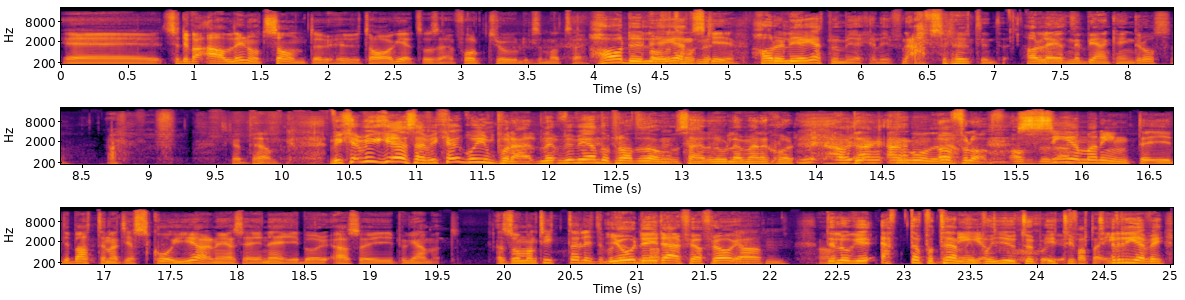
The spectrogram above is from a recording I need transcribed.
eh, så det var aldrig något sånt överhuvudtaget. Och så här, folk tror liksom att så här, Har du, legat med, har du legat med Mia Khalifa? Nej, absolut inte. Har du legat med Bianca Ingrosso? Ska den. Vi kan, vi, kan, så här, vi kan gå in på det här, vi har ändå pratat om så här roliga människor. An, an, angående Ja, den. förlåt. Ser man inte i debatten att jag skojar när jag säger nej i, bör- alltså i programmet? Alltså om man tittar lite på Jo, det är debatten. därför jag frågar. Ja. Det låg ju etta på trending Det på youtube i sjukt, jag typ tre veckor.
